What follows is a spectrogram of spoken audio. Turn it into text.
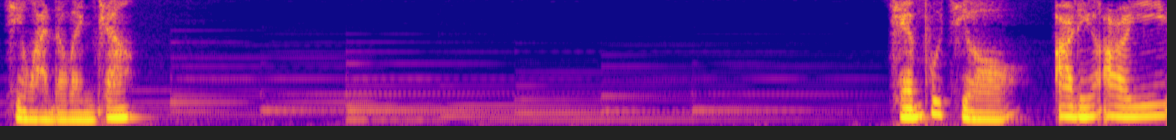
今晚的文章。前不久，二零二一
